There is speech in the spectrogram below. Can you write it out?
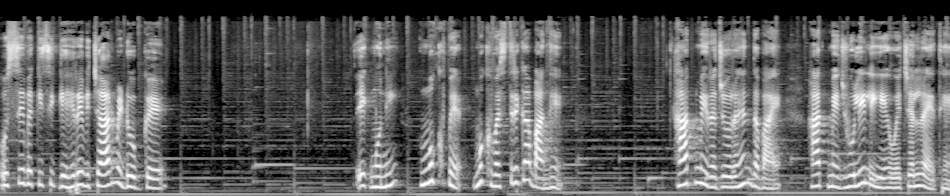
उससे वे किसी गहरे विचार में डूब गए। एक मुनि मुख पे मुख वस्त्रिका बांधे। हाथ में रजोरहन दबाए, हाथ में झोली लिए हुए चल रहे थे।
